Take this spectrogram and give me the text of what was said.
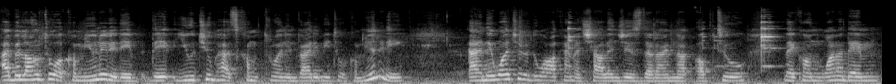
I belong to a community. They, they YouTube has come through and invited me to a community, and they want you to do all kind of challenges that I'm not up to. Like on one of them,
